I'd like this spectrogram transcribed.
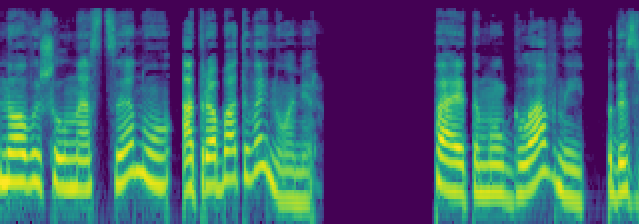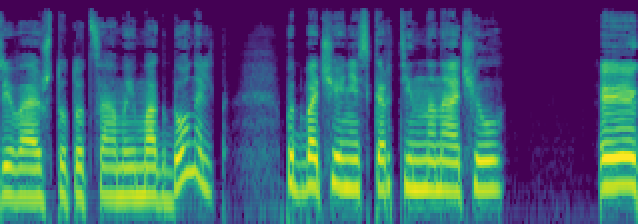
Но вышел на сцену «Отрабатывай номер». Поэтому главный, подозреваю, что тот самый Макдональд, подбоченясь картинно начал «И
